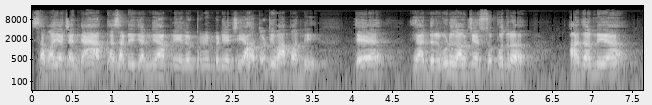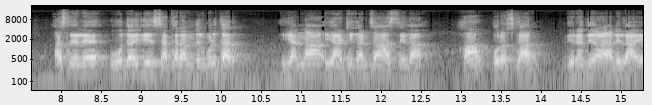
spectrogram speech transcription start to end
समाजाच्या न्याय हक्कासाठी ज्यांनी आपली इलेक्ट्रॉनिक मीडियाची हातोटी वापरली ते या निर्गुण गावचे सुपुत्र आदरणीय असलेले उदयजी सखाराम निरगुडकर यांना या ठिकाणचा असलेला हा पुरस्कार देण्यात आलेला आहे.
